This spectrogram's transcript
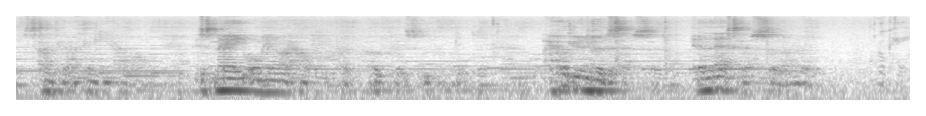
It's time to get my thinking hat on. This may or may not help you, but hopefully it's food for thought. I hope you enjoyed this episode. In the next episode, I'm going Okay.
